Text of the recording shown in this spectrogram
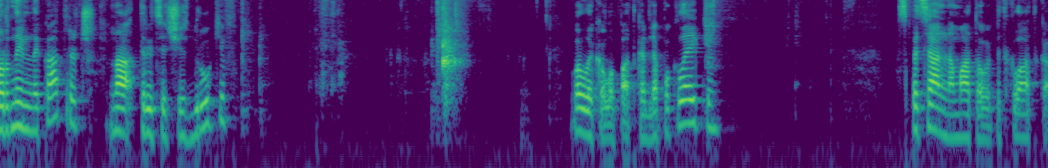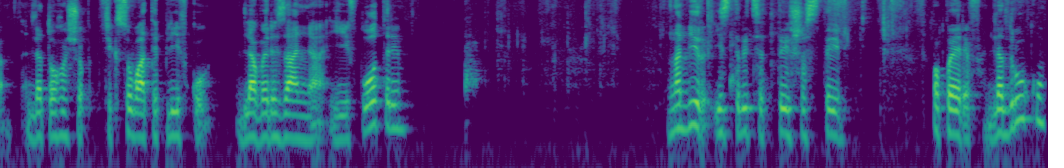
чорнильний картридж на 36 друків, велика лопатка для поклейки, спеціальна матова підкладка для того, щоб фіксувати плівку для вирізання її в плотері, набір із 36 паперів для друку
